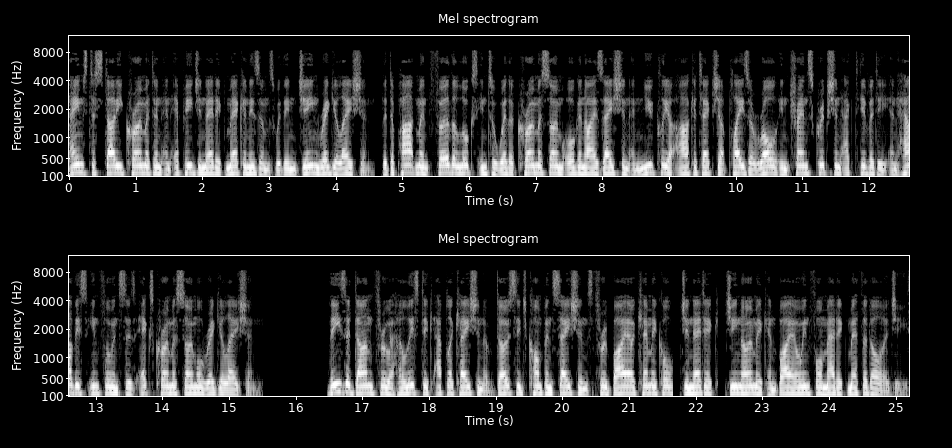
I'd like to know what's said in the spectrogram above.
aims to study chromatin and epigenetic mechanisms within gene regulation. The department further looks into whether chromosome organization and nuclear architecture plays a role in transcription activity and how this influences X-chromosomal regulation. These are done through a holistic application of dosage compensations through biochemical, genetic, genomic and bioinformatic methodologies.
